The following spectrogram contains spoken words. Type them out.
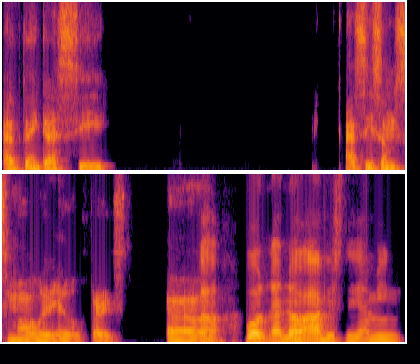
I think I see. I see some smaller hill first. Um, uh, well, no, obviously, I mean,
